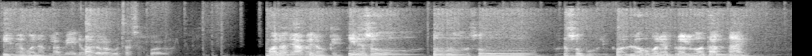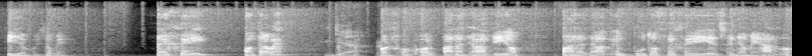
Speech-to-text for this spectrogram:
tiene buena pinta. A mí nunca me gusta ese juego. Bueno, ya, pero que tiene su, su, su, su público. Luego, por ejemplo, el Gotham Knight. Y yo, escúchame, CGI, otra vez, Ya. por favor, para allá, tío. Para allá del puto CGI, enséñame algo.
